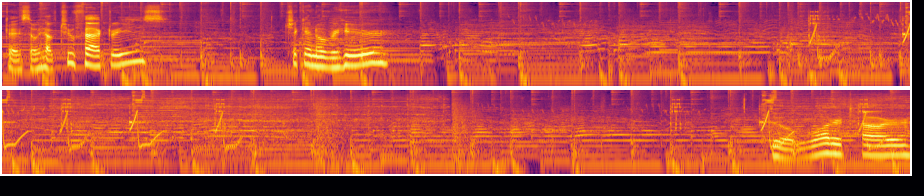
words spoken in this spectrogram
Okay, so we have two factories. Chicken over here. Do a water tower.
